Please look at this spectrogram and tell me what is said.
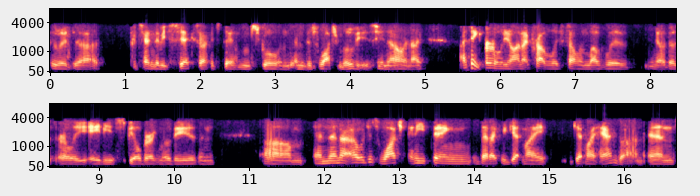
who would uh, pretend to be sick so I could stay home from school and, and just watch movies, you know. And I, I think early on I probably fell in love with you know those early '80s Spielberg movies and um, and then I would just watch anything that I could get my get my hands on. And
